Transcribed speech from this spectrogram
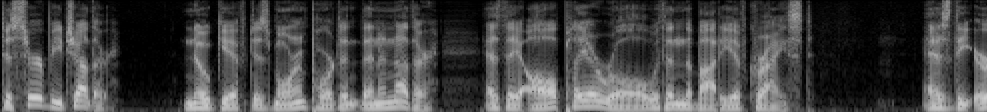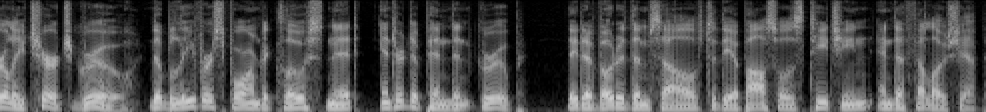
to serve each other. No gift is more important than another, as they all play a role within the body of Christ. As the early church grew, the believers formed a close knit, interdependent group. They devoted themselves to the apostles' teaching and to fellowship,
